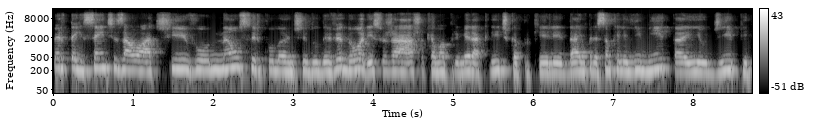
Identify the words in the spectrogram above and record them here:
pertencentes ao ativo não circulante do devedor. Isso já acho que é uma primeira crítica, porque ele dá a impressão que ele limita aí o DIP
